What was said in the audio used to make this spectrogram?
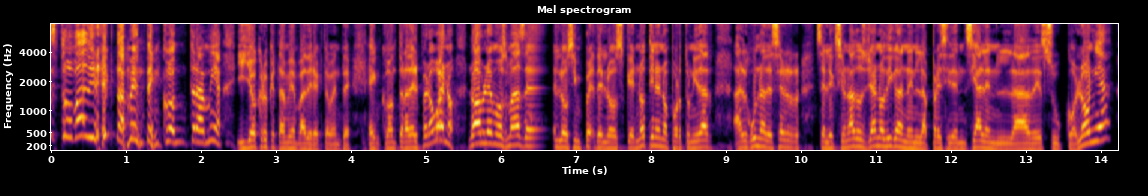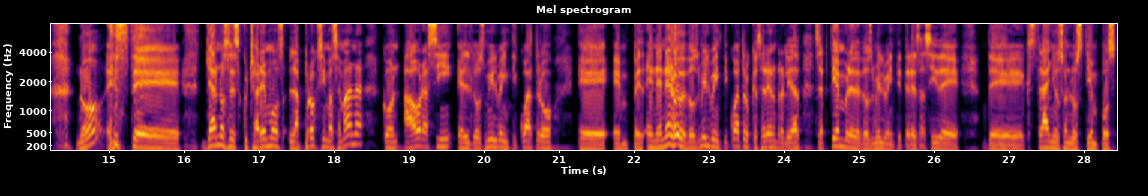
Esto va directamente en contra mía. Y yo creo que también va directamente en contra de él. Pero bueno, no hablemos más de los, de los que no tienen oportunidad alguna de ser seleccionados. Ya no digan en la presidencial, en la de su colonia, ¿no? Este, ya nos escucharemos la próxima semana con ahora sí el 2024, eh, en, enero de 2024, que será en realidad septiembre de 2023. Así de, de extraños son los tiempos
